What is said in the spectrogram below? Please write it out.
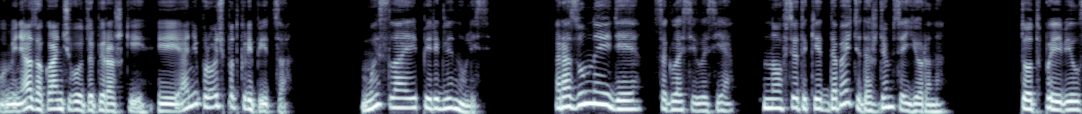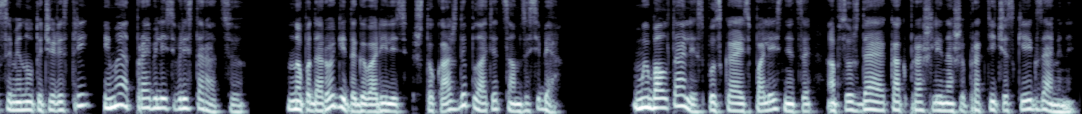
«У меня заканчиваются пирожки, и я не прочь подкрепиться». Мы с Лаей переглянулись. «Разумная идея», — согласилась я. «Но все таки давайте дождемся Йорона». Тот появился минуты через три, и мы отправились в ресторацию. Но по дороге договорились, что каждый платит сам за себя. Мы болтали, спускаясь по лестнице, обсуждая, как прошли наши практические экзамены,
